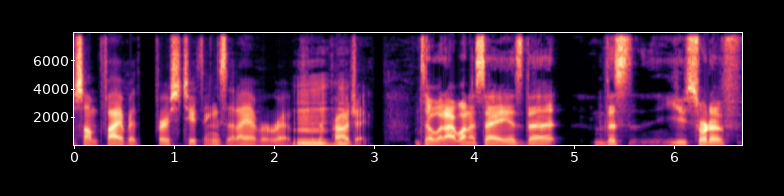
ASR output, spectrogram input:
Psalm 5 are the first two things that I ever wrote for the Mhm. project. So what I want to say is that this you sort of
